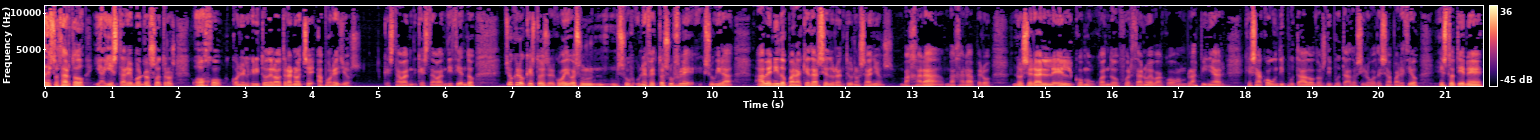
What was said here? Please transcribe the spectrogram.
destrozar todo y ahí estaremos nosotros, ojo, con el grito de la otra noche, a por ellos que estaban que estaban diciendo. Yo creo que esto es, como digo, es un, un efecto sufle, subirá, ha venido para quedarse durante unos años, bajará, bajará, pero no será el, como cuando Fuerza Nueva con Blas Piñar, que sacó un diputado, dos diputados y luego desapareció. Esto tiene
